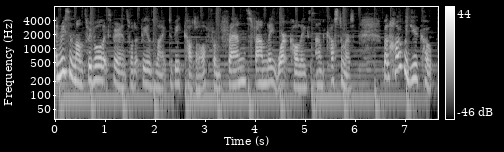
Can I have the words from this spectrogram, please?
In recent months, we've all experienced what it feels like to be cut off from friends, family, work colleagues, and customers. But how would you cope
